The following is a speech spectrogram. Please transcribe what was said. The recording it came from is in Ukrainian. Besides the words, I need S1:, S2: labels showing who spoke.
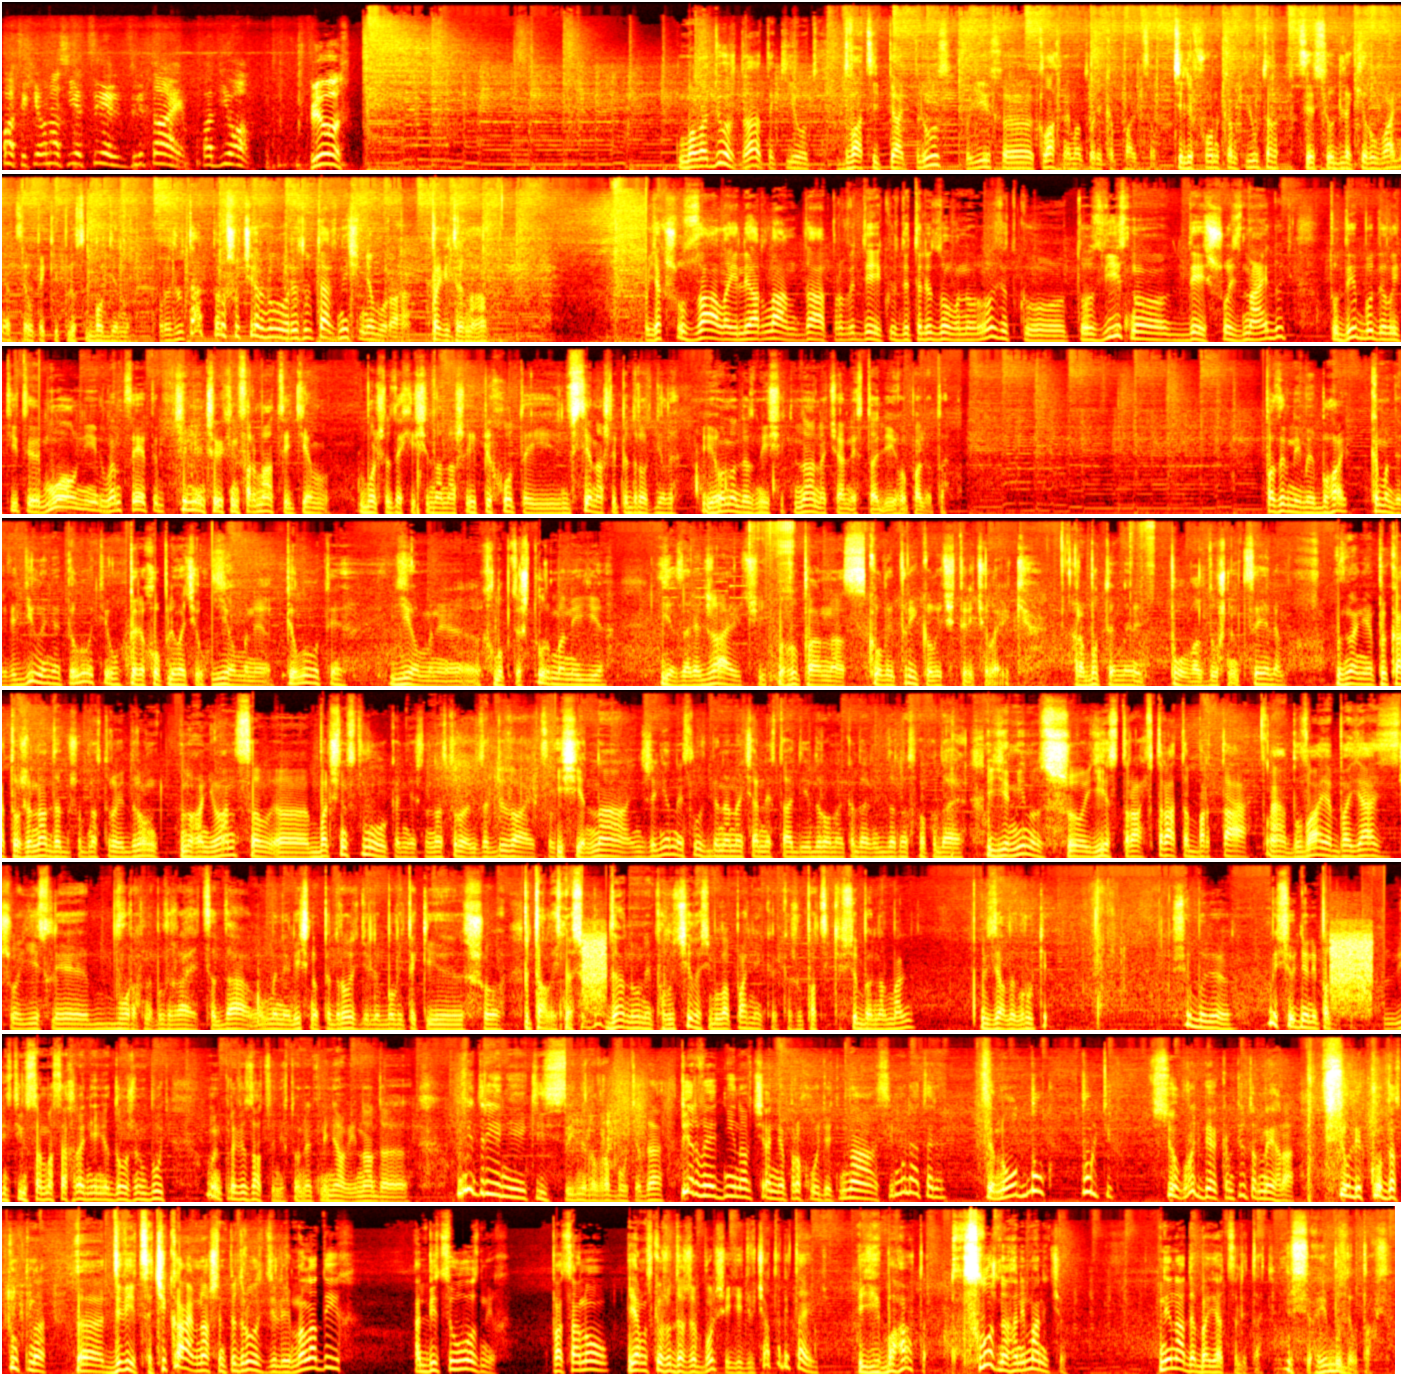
S1: Пацики, у нас є цель, злітаємо, підйом.
S2: Плюс.
S3: Молодежь, да, такі от 25 плюс, у їх е, класна моторика пальців. Телефон, комп'ютер, це все для керування, це такий плюс обалденний. Результат, в першу чергу, результат знищення ворога повітряного. Якщо зала і Орлан да, проведе якусь деталізовану розвідку, то звісно десь щось знайдуть, туди буде летіти молнії, ланцети. Чим менше їх інформації, тим більше захищена наша і піхота, і всі наші підрозділи. Його треба знищити на начальній стадії його польоту. Позивний мій Бугай, командир відділення пілотів, перехоплювачів. Є у мене пілоти, є у мене хлопці-штурмани є, є заряджаючі. Група у нас коли три, коли чотири чоловіки. Работаємо ми по воздушним целям. Знание ПК тоже надо, чтобы настроить дрон. Много нюансов. Э, Большинство, конечно, настроек забивается еще на инженерной службе, на начальной стадии дрона, когда він до нас попадає. Є мінус, що є страх, втрата борта. А, Буває боязнь, що якщо ворог наближається, да, у мене лично в підрозділі були такі, що питались на собі, да, ну не вийшло, була паніка. Кажу, пацики, все буде нормально. Взяли в руки. Все буде. Ми сьогодні не подумали. Инстинкт самосохранения должен бути. Ну, імпровізацію ніхто не відміняв, і треба внедрення якісь іменно в роботі. Да. Перші дні навчання проходять на симуляторі. Це ноутбук, пультик. Все, вроді би комп'ютерна гра. Все легко, доступно. Е, Дивіться, чекаємо в нашому підрозділі молодих, амбіціозних пацанов. Я вам скажу навіть більше, є дівчата літають. Їх багато. Сложного нема нічого. Не треба боятися літати. І все, і буде отак все.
